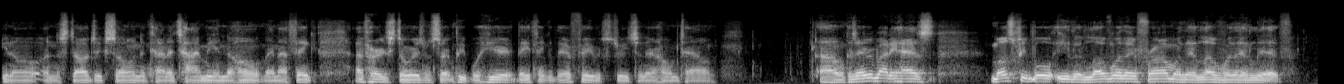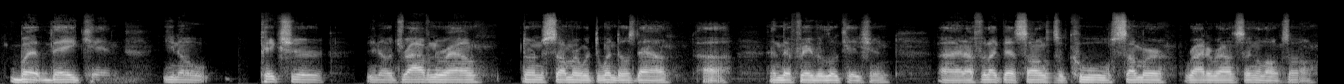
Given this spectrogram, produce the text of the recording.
you know, a nostalgic song to kind of tie me into home. And I think I've heard stories when certain people hear it, they think of their favorite streets in their hometown. Because um, everybody has, most people either love where they're from or they love where they live, but they can, you know, picture, you know, driving around during the summer with the windows down uh, in their favorite location. Uh, and I feel like that song's a cool summer ride around sing along song.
